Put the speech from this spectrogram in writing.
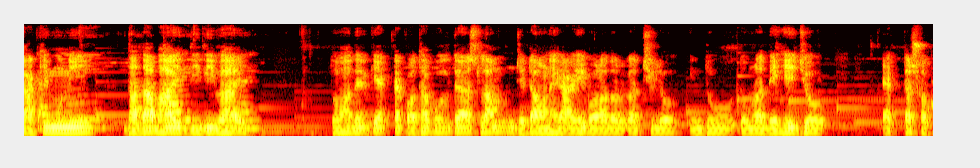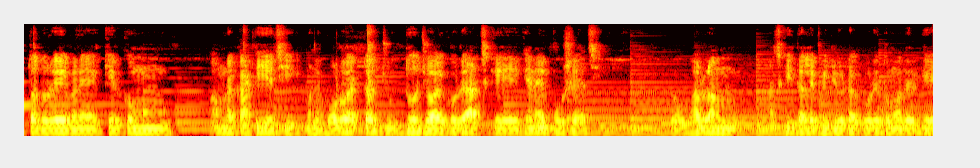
কাকিমণি, দাদা ভাই, দিদি ভাই। তোমাদেরকে একটা কথা বলতে আসলাম, যেটা অনেক আগেই বলা দরকার ছিল, কিন্তু তোমরা দেখেইছো, একটা সপ্তাহ ধরে মানে কীরকম আমরা কাটিয়েছি মানে বড় একটা যুদ্ধ জয় করে আজকে এখানে বসে আছি। তো ভাবলাম আজকেই তাহলে ভিডিওটা করে তোমাদেরকে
